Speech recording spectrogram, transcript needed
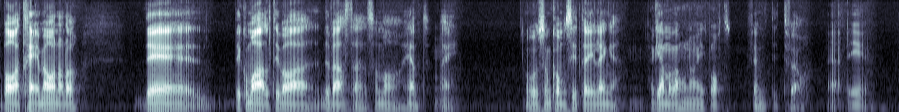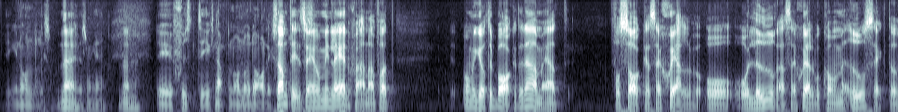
bara tre månader. Det, det kommer alltid vara det värsta som har hänt mig. Och som kommer sitta i länge. Hur gammal var hon när hon gick bort? 52 ja, det, är, det är ingen ålder liksom. Nej. Det, är Nej. det är 70 knappt en ålder idag. Liksom. Samtidigt så är hon min ledstjärna för att om vi går tillbaka till det här med att försaka sig själv och, och lura sig själv och komma med ursäkter.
